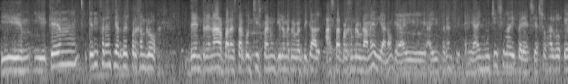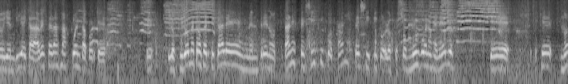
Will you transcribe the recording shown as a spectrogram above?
¿Y, qué, qué, diferencias ves, por ejemplo, de entrenar para estar con chispa en un kilómetro vertical a estar, por ejemplo, en una media, ¿no? Que hay, hay diferencia. Eh, hay muchísima diferencia. Eso es algo que hoy en día y cada vez te das más cuenta porque eh, los kilómetros verticales es un entreno tan específico, tan específico, los que son muy buenos en ellos, que, que no,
